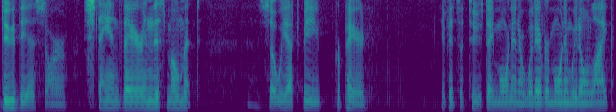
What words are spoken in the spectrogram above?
do this or stand there in this moment. So we have to be prepared if it's a Tuesday morning or whatever morning we don't like,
